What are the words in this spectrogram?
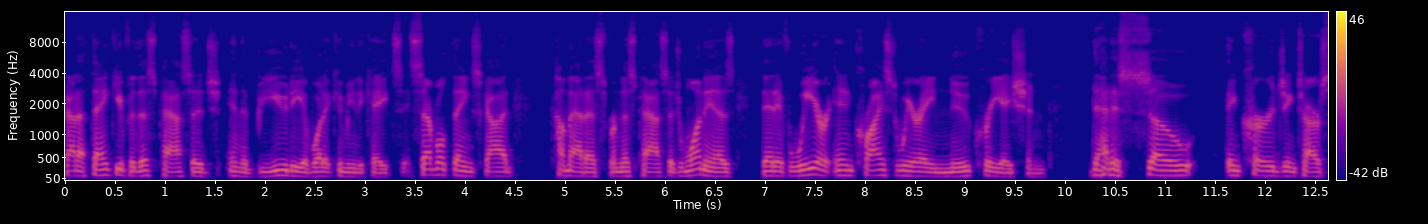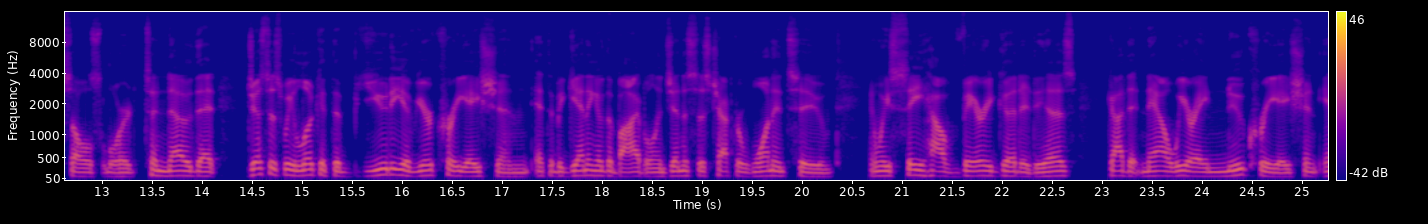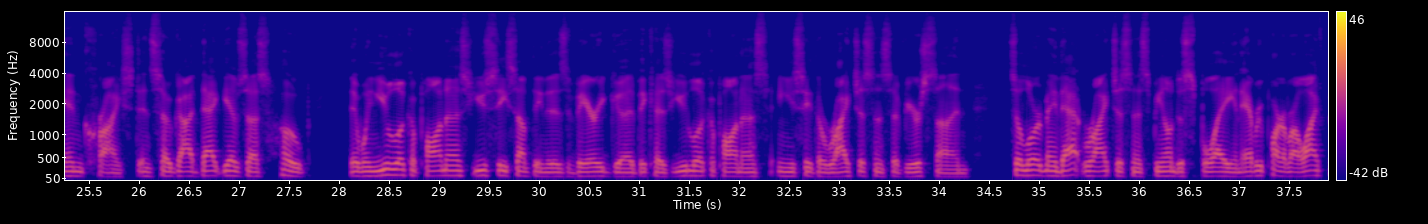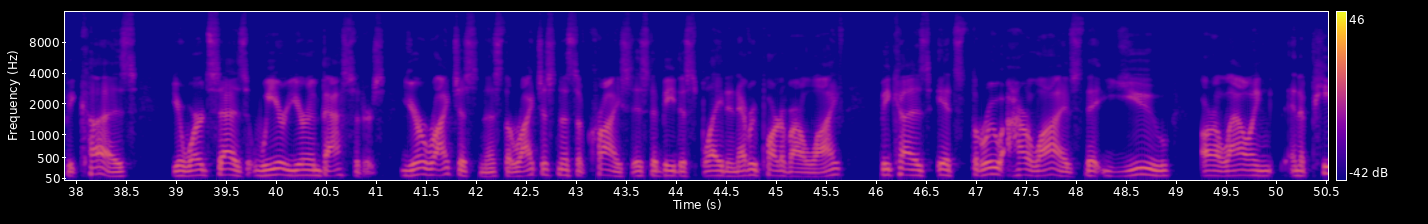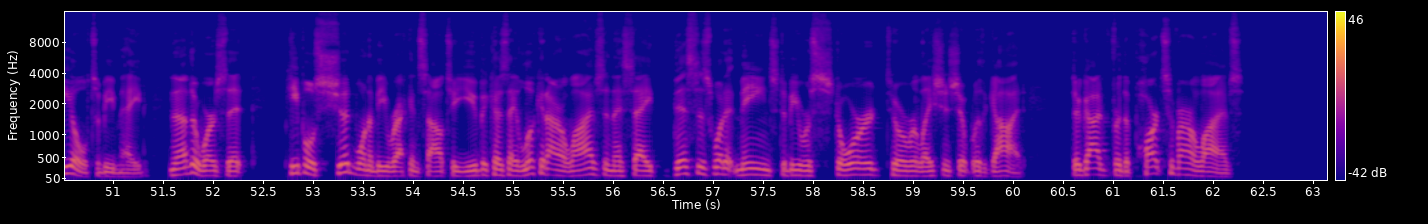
God, I thank you for this passage and the beauty of what it communicates. Several things, God, come at us from this passage. One is that if we are in Christ, we are a new creation. That is so encouraging to our souls, Lord, to know that just as we look at the beauty of your creation at the beginning of the Bible in Genesis chapter 1 and 2, and we see how very good it is, God, that now we are a new creation in Christ. And so, God, that gives us hope that when you look upon us, you see something that is very good because you look upon us and you see the righteousness of your Son. So, Lord, may that righteousness be on display in every part of our life because your word says we are your ambassadors. Your righteousness, the righteousness of Christ, is to be displayed in every part of our life because it's through our lives that you are allowing an appeal to be made. In other words, that people should want to be reconciled to you because they look at our lives and they say, This is what it means to be restored to a relationship with God. So, God, for the parts of our lives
